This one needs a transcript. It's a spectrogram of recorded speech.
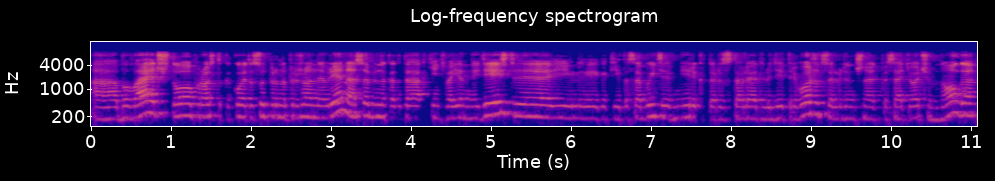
А бывает, что просто какое-то супер напряженное время, особенно когда какие-нибудь военные действия или какие-то события в мире, которые заставляют людей тревожиться, люди начинают писать очень много,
